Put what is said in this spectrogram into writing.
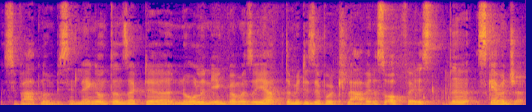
Sie warten noch ein bisschen länger und dann sagt der Nolan irgendwann mal so, ja, damit ist ja wohl klar, wer das Opfer ist, äh, Scavenger.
